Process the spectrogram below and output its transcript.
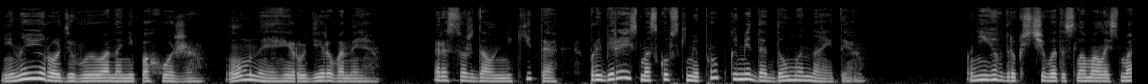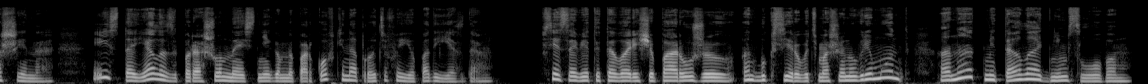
«И на иродивую она не похожа, умная, эрудированная», — рассуждал Никита, пробираясь московскими пробками до дома Найды. У нее вдруг с чего-то сломалась машина и стояла запорошенная снегом на парковке напротив ее подъезда. Все советы товарища по оружию отбуксировать машину в ремонт она отметала одним словом.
